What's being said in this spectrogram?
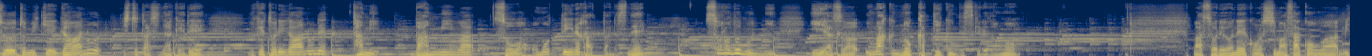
豊臣家側の人たちだけで受け取り側のね民万民はそうは思っていなかったんですね。その部分に家康はうまく乗っかっていくんですけれどもまあ、それをね、この島左近は道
